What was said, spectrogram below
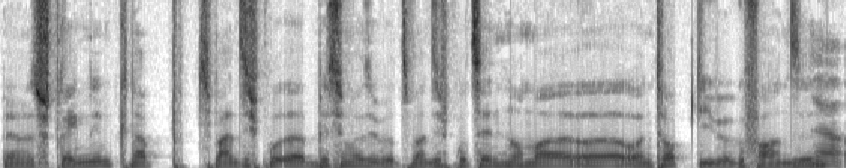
wenn man es streng nimmt, knapp 20, Pro- äh, bisschen was über 20 Prozent nochmal äh, on top, die wir gefahren sind. ja.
